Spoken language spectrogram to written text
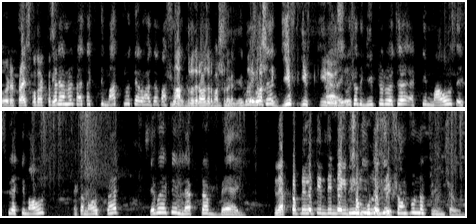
তো এটার প্রাইস কত রাখতেছেন? এটা আমরা প্রাইস রাখছি মাত্র তেরো হাজার পাঁচশো মাত্র তেরো হাজার পাঁচশো জি, টাকা। এগুলোর সাথে- গিফট গিফট কি হ্যাঁ, রয়েছে? এগুলোর সাথে গিফট রয়েছে। একটি মাউস এক্সপি একটি মাউস একটা মাউস প্যাড এবং একটি ল্যাপটপ ব্যাগ ল্যাপটপ নিলে তিন তিনটা gift সম্পূর্ণ ফ্রি সম্পূর্ণ ফ্রি ইনশাআল্লাহ।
